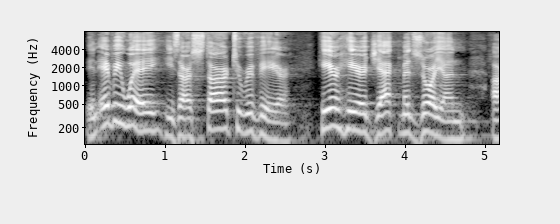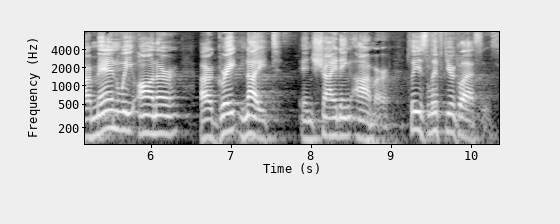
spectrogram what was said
In every way, he's our star to revere. Here, here, Jack Medzorian, our man we honor, our great knight in shining armor. Please lift your glasses.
